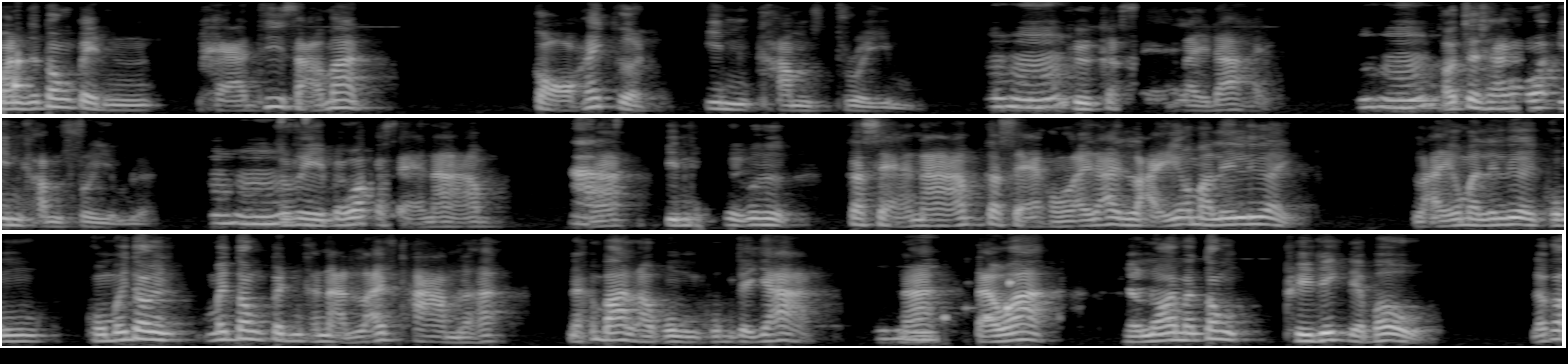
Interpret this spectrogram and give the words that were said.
มันจะต้องเป็นแผนที่สามารถก่อให้เกิด income stream คือกระแสรายได้เขาจะใช้คำว่า income stream เลย stream แปลว่ากระแสน้ำนะ income stream ก็คือ กระแสน้ำกระแสของรายได้ไหลออกมาเรื่อยๆไหลออกมาเรื่อยๆคงคงไม่ต้องไม่ต้องเป็นขนาด lifetime แล้วฮะนะบ้านเราคงคงจะยากนะ แต่ว่าอย่างน้อยมันต้อง predictable แล้วก็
